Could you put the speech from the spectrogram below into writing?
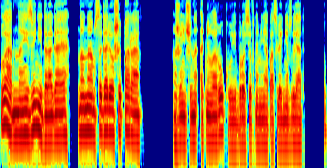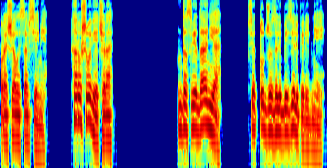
«Ладно, извини, дорогая, но нам с Игорёшей пора. Женщина отняла руку и, бросив на меня последний взгляд, попрощалась со всеми. «Хорошего вечера!» «До свидания!» Все тут же залебезили перед ней,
